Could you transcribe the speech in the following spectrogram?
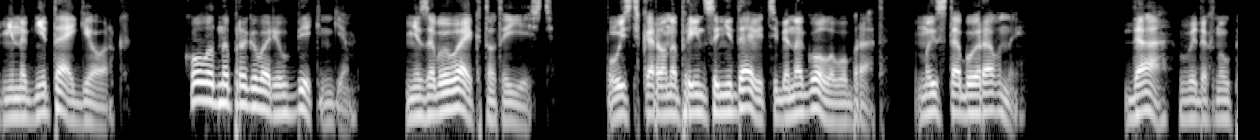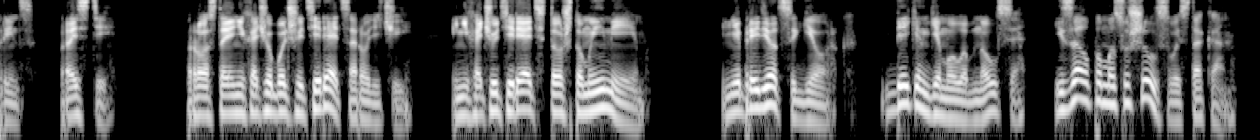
Не нагнетай, Георг. Холодно проговорил Бекингем. Не забывай, кто ты есть. Пусть корона принца не давит тебе на голову, брат. Мы с тобой равны. Да, выдохнул принц. Прости. Просто я не хочу больше терять сородичей. И не хочу терять то, что мы имеем. Не придется, Георг. Бекингем улыбнулся и залпом осушил свой стакан.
